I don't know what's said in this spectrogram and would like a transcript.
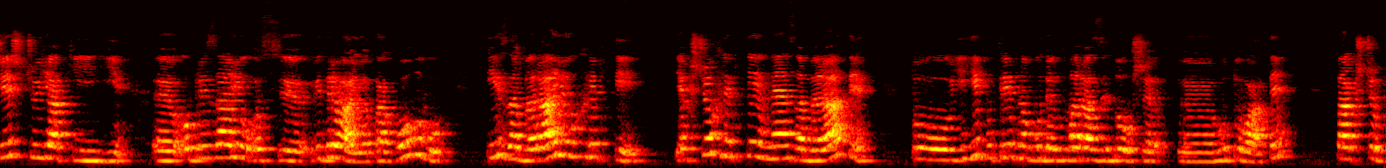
чищу як її. Е, обрізаю, ось е, відриваю отак голову і забираю хребти. Якщо хребти не забирати, то її потрібно буде в два рази довше е, готувати, так щоб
